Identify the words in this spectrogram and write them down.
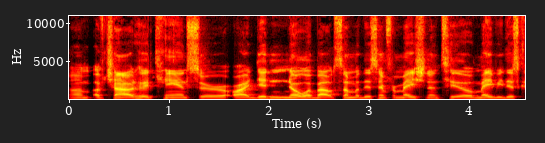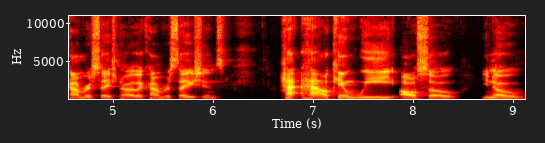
um, of childhood cancer or I didn't know about some of this information until maybe this conversation or other conversations. How, how can we also you know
